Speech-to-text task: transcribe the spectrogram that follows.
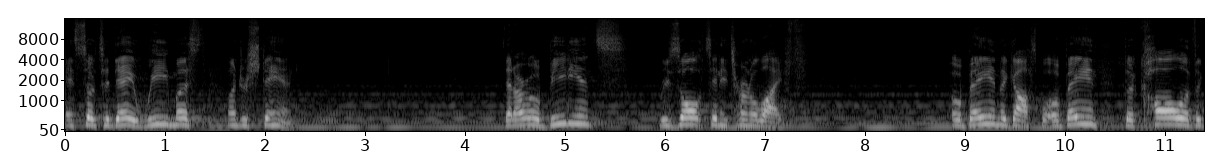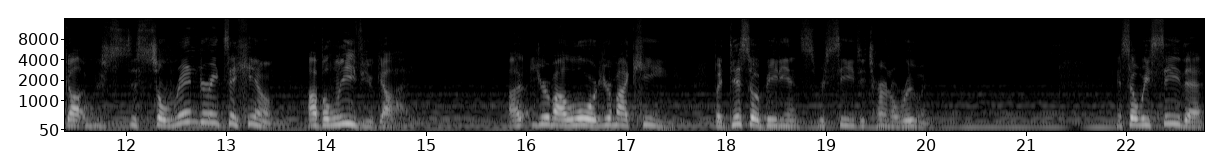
And so today we must understand that our obedience results in eternal life. Obeying the gospel, obeying the call of the God, surrendering to Him. I believe you, God. you're my Lord, you're my King. But disobedience receives eternal ruin. And so we see that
